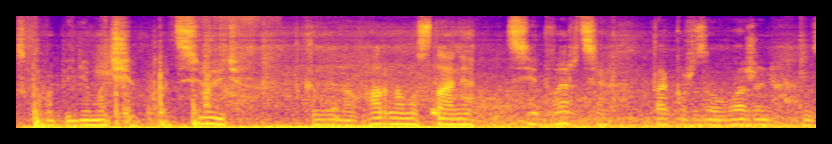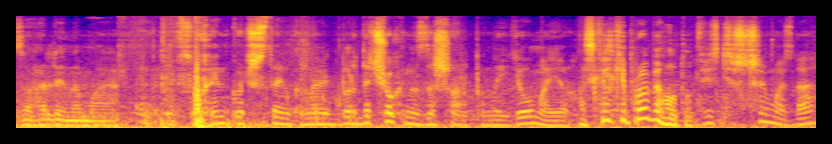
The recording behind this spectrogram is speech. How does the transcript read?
Склопідіймачі працюють. Тканина в гарному стані. Ці дверці також зауважень взагалі немає. Тут сухенько, чистенько, навіть бардачок не зашарпаний, йомайо. А скільки пробігу тут? 200 з чимось, да?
